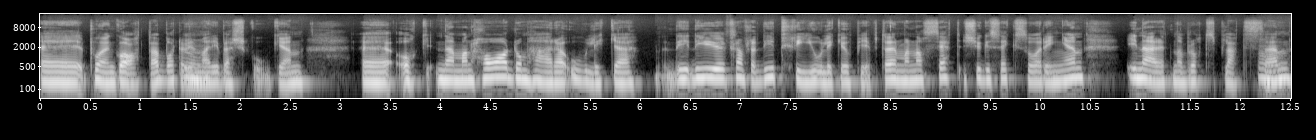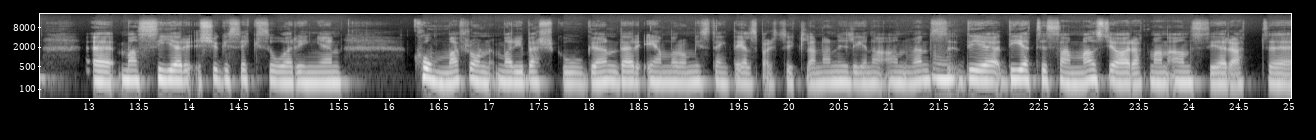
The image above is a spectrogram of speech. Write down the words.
eh, på en gata borta vid mm. Mariebergsskogen. Eh, och när man har de här olika, det, det, är ju framförallt det är tre olika uppgifter. Man har sett 26-åringen i närheten av brottsplatsen. Mm. Eh, man ser 26-åringen komma från Mariebergsskogen där en av de misstänkta elsparkcyklarna nyligen har använts. Mm. Det, det tillsammans gör att man anser att eh,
